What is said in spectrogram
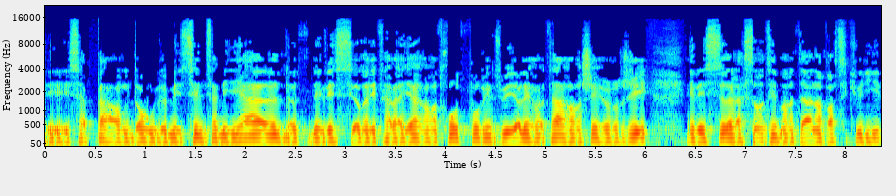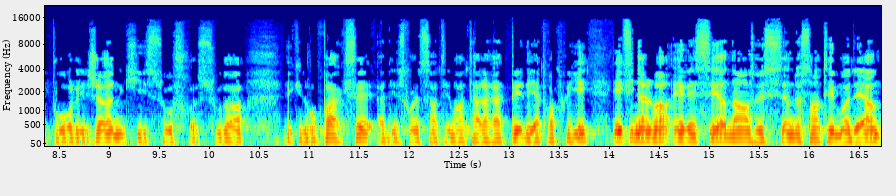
Et ça parle donc de médecine familiale, d'investir dans les travailleurs, entre autres pour réduire les retards en chirurgie, investir dans la santé mentale, en particulier pour les jeunes qui souffrent souvent et qui n'ont pas accès à des soins de santé mentale rapides et appropriés. Et finalement, investir dans un système de santé moderne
